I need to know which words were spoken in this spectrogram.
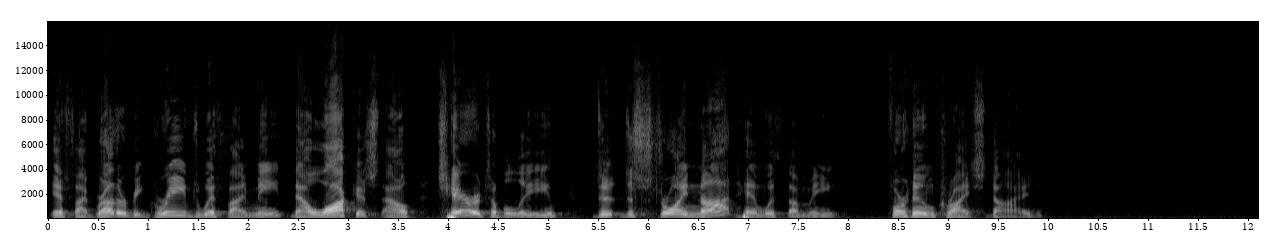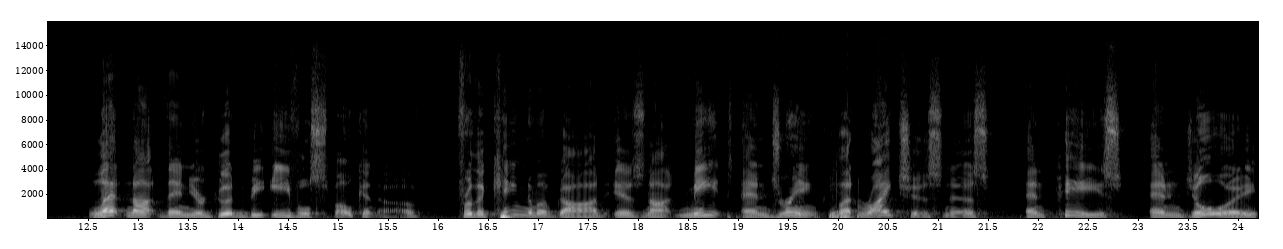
if thy brother be grieved with thy meat, now walkest thou charitably, de- destroy not him with the meat, for whom Christ died. Let not then your good be evil spoken of, for the kingdom of God is not meat and drink, but righteousness and peace and joy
